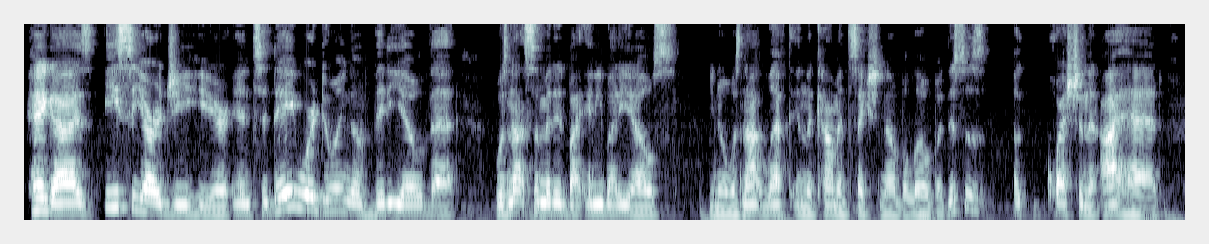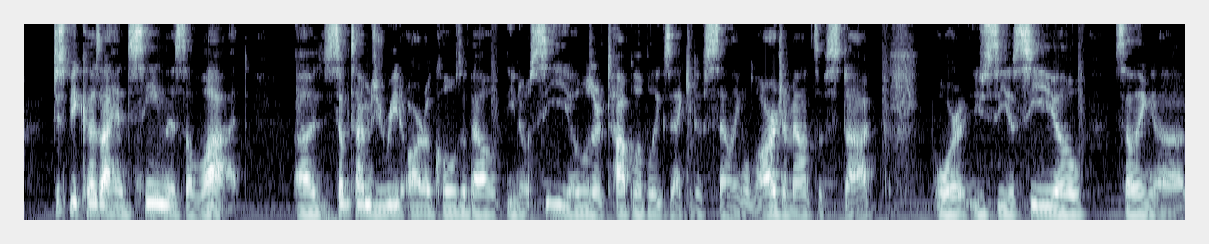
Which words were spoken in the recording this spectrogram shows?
Hey guys, ECRG here, and today we're doing a video that was not submitted by anybody else, you know, was not left in the comment section down below, but this is a question that I had just because I had seen this a lot uh, sometimes you read articles about you know CEOs or top level executives selling large amounts of stock, or you see a CEO selling, uh,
